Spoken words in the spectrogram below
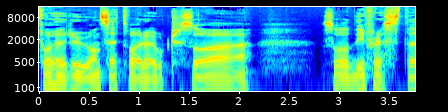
får høre uansett hva du har gjort. Så, så de, fleste,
